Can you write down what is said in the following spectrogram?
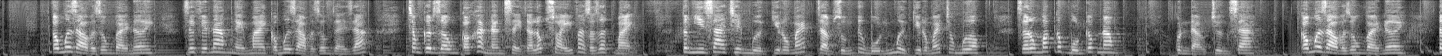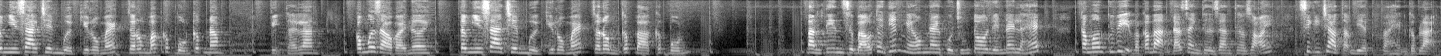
có mưa rào và rông vài nơi, riêng phía Nam ngày mai có mưa rào và rông rải rác. Trong cơn rông có khả năng xảy ra lốc xoáy và gió giật mạnh. Tầm nhìn xa trên 10 km giảm xuống từ 4 10 km trong mưa. Gió đông bắc cấp 4 cấp 5. Quần đảo Trường Sa có mưa rào và rông vài nơi. Tầm nhìn xa trên 10 km, gió đông bắc cấp 4 cấp 5. Vịnh Thái Lan có mưa rào vài nơi. Tầm nhìn xa trên 10 km, gió đông cấp 3 cấp 4. Bản tin dự báo thời tiết ngày hôm nay của chúng tôi đến đây là hết. Cảm ơn quý vị và các bạn đã dành thời gian theo dõi. Xin kính chào tạm biệt và hẹn gặp lại.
